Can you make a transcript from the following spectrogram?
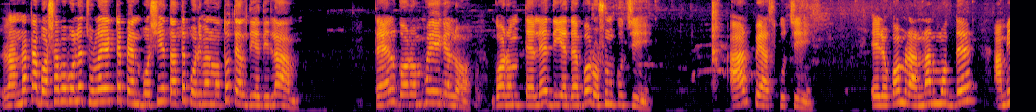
রান্নাটা বসাবো বলে চুলায় একটা প্যান বসিয়ে তাতে পরিমাণ মতো তেল দিয়ে দিলাম। তেল গরম হয়ে গেল। গরম তেলে দিয়ে দেব রসুন কুচি আর পেঁয়াজ কুচি। এরকম রান্নার মধ্যে আমি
